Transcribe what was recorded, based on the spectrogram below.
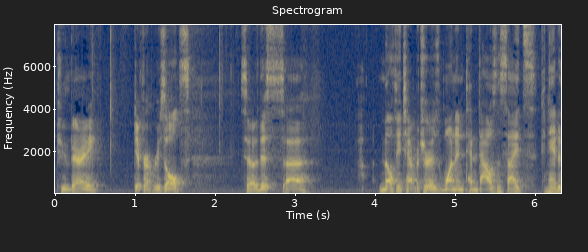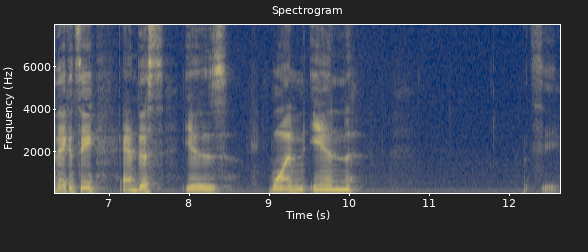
two very different results. So this uh, melting temperature is 1 in 10,000 sites contain a vacancy, and this is 1 in, let's see,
